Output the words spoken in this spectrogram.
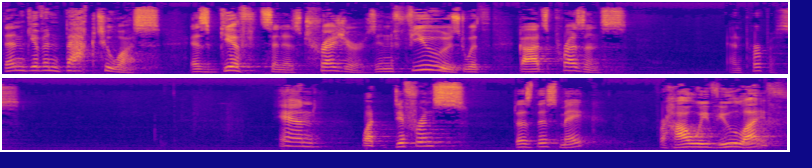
then given back to us as gifts and as treasures, infused with God's presence and purpose. And what difference does this make for how we view life?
